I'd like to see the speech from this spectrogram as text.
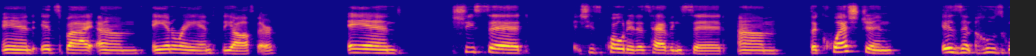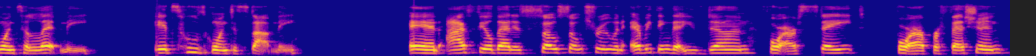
and it's by um Ayn Rand, the author. And she said she's quoted as having said um the question isn't who's going to let me, it's who's going to stop me. And I feel that is so, so true in everything that you've done for our state, for our profession,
